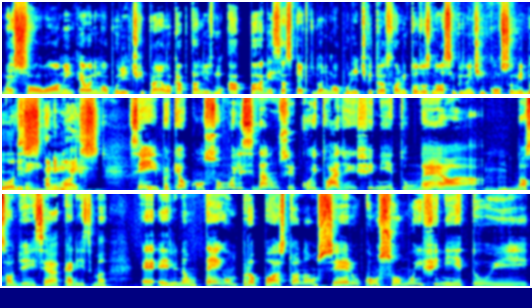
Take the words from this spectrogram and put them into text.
mas só o homem é o animal político. E para ela o capitalismo apaga esse aspecto do animal político e transforma todos nós simplesmente em consumidores Sim. animais. Sim, porque o consumo ele se dá num circuito ad infinitum, né? A uhum. nossa audiência caríssima é, ele não tem um propósito a não ser o consumo infinito e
